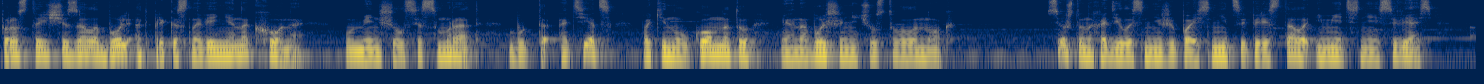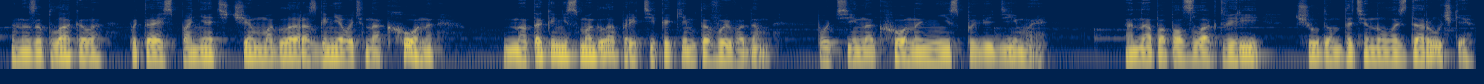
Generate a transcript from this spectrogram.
Просто исчезала боль от прикосновения Накхона, уменьшился смрад, будто отец покинул комнату, и она больше не чувствовала ног. Все, что находилось ниже поясницы, перестало иметь с ней связь. Она заплакала, пытаясь понять, чем могла разгневать Накхона, но так и не смогла прийти к каким-то выводам. Пути Накхона неисповедимы. Она поползла к двери, чудом дотянулась до ручки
